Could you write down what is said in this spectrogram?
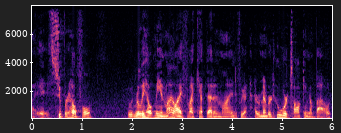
uh, it's super helpful. It would really help me in my life if I kept that in mind, if we, I remembered who we're talking about.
